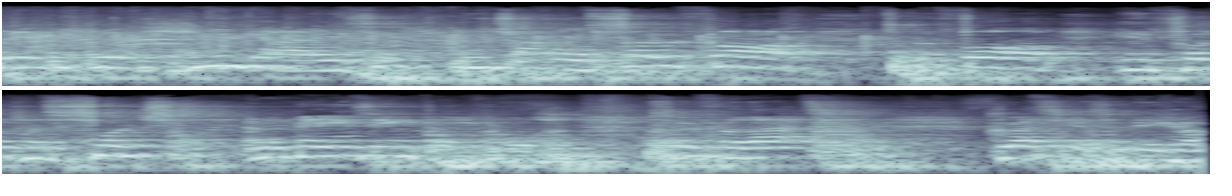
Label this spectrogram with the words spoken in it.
but it's you guys who travel so far to perform in front of such amazing people. So for that, gracias, amigo.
